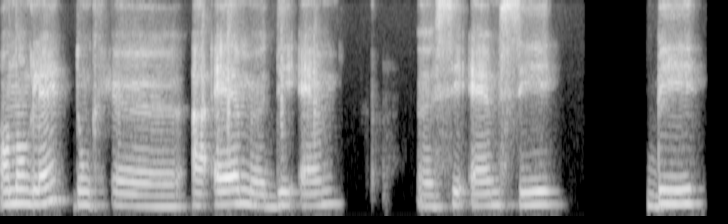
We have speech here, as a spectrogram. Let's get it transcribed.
en anglais. Donc, euh, AM, DM, euh, CM, C, B,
